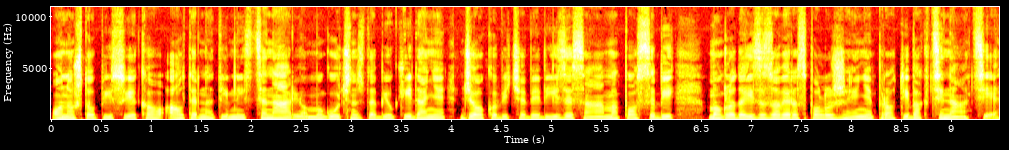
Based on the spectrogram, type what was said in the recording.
ono što opisuje kao alternativni scenarij mogućnost da bi ukidanje Đokovićeve vize sama po sebi moglo da izazove raspoloženje protiv vakcinacije.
